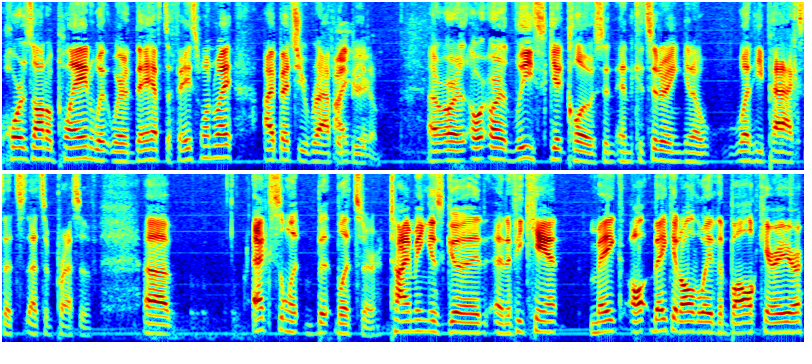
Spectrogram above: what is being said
horizontal plane with where they have to face one way, I bet you Rapp would beat him, Uh, or, or or at least get close. And, and considering you know what he packs, that's that's impressive. Uh, excellent blitzer. Timing is good, and if he can't make all, make it all the way, the ball carrier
